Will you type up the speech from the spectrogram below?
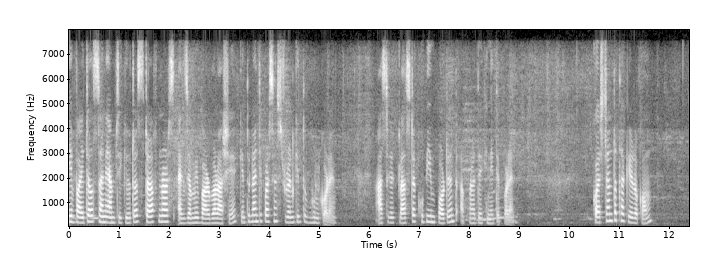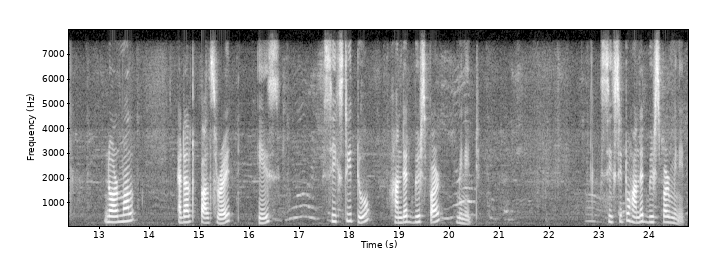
এই ভাইটাল সাইন এমসিকিউটা স্টাফ নার্স এক্সামে বারবার আসে, কিন্তু নাইনটি পার্সেন্ট স্টুডেন্ট কিন্তু ভুল করে। আজকের ক্লাসটা খুবই ইম্পর্ট্যান্ট আপনারা দেখে নিতে পারেন। কোয়েশ্চেনটা থাকে এরকম। Normal adult pulse rate is sixty to hundred beats per minute sixty to hundred beats per minute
